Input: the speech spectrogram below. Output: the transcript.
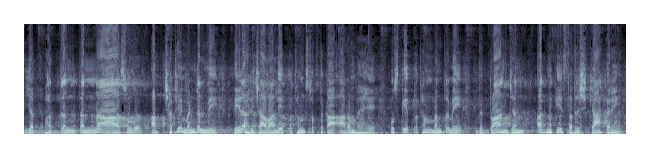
यद भद्रं तन्नासुव अब छठे मंडल में तेरह ऋचा वाले प्रथम सुक्त का आरंभ है। उसके प्रथम मंत्र में, विद्वान जन, अग्नि के सदृश क्या करें?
